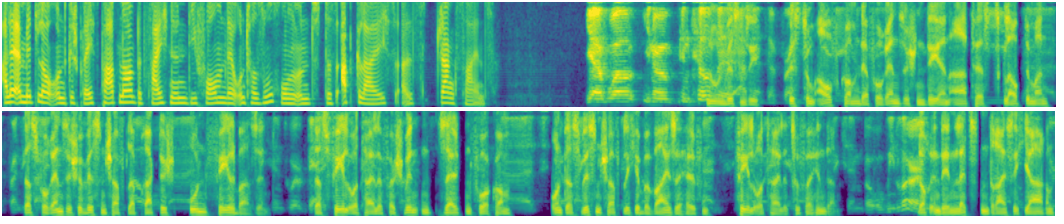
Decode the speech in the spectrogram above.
Alle Ermittler und Gesprächspartner bezeichnen die Form der Untersuchung und des Abgleichs als Junk Science. Nun wissen Sie, bis zum Aufkommen der forensischen DNA-Tests glaubte man, dass forensische Wissenschaftler praktisch unfehlbar sind, dass Fehlurteile verschwindend selten vorkommen und dass wissenschaftliche Beweise helfen, Fehlurteile zu verhindern. Doch in den letzten 30 Jahren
